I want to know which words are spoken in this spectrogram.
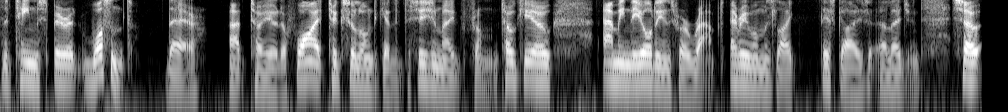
the team spirit wasn't there at Toyota, why it took so long to get a decision made from Tokyo. I mean, the audience were rapt. Everyone was like, this guy's a legend. So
